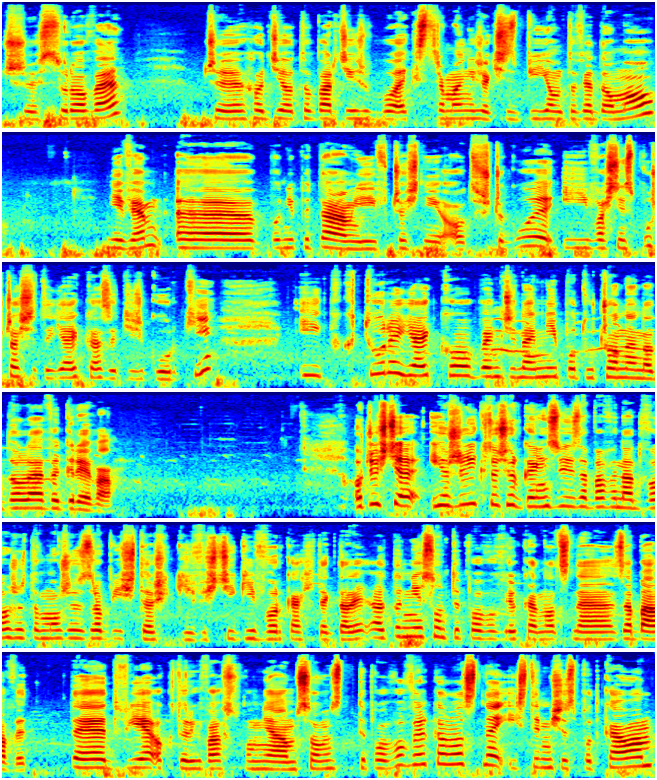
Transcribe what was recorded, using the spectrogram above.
czy surowe, czy chodzi o to bardziej, żeby było ekstremalnie, że jak się zbiją, to wiadomo. Nie wiem, bo nie pytałam jej wcześniej o szczegóły i właśnie spuszcza się te jajka z jakiejś górki i które jajko będzie najmniej potłuczone na dole wygrywa. Oczywiście, jeżeli ktoś organizuje zabawy na dworze, to może zrobić też jakieś wyścigi w workach i tak dalej, ale to nie są typowo wielkanocne zabawy. Te dwie, o których Wam wspomniałam, są typowo wielkanocne i z tymi się spotkałam.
